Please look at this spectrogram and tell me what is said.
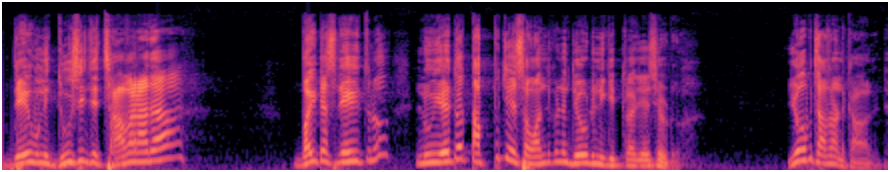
దేవుని దూషించి చావరాదా? బయట స్నేహితులు నువ్వు ఏదో తప్పు చేసావు అందుకని దేవుడు నీకు ఇట్లా చేసాడు యోబు చదవండి కావాలంటే.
